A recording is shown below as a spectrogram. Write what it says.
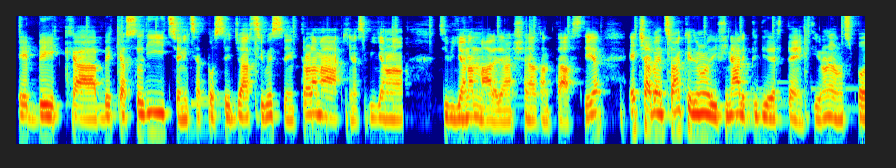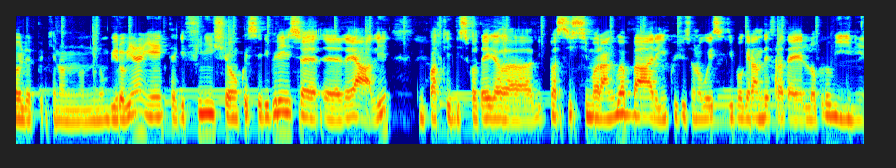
e becca, becca sto tizio, inizia a posteggiarsi questo dentro la macchina, si pigliano, si pigliano a male, ed è una scena fantastica. E c'ha penso anche di uno dei finali più divertenti, non è uno spoiler perché non, non- non vi rovina niente, che finisce con queste riprese eh, reali in qualche discoteca di bassissimo rango a Bari in cui ci sono questi tipo Grande Fratello, Provini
